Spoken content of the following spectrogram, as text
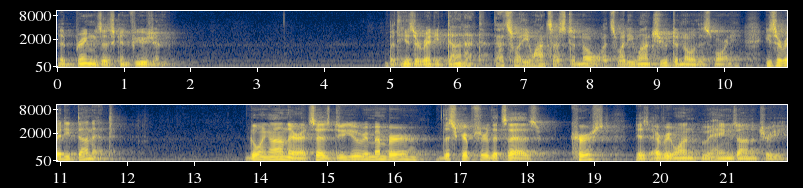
it brings us confusion. But he's already done it. That's what he wants us to know. That's what he wants you to know this morning. He's already done it. Going on there, it says, Do you remember the scripture that says, Cursed is everyone who hangs on a tree?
